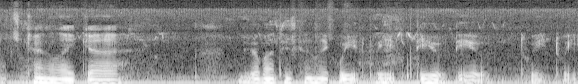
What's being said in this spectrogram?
it's kind of like, uh, Bunting's kind of like wheat, wheat, do do tweet, tweet.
